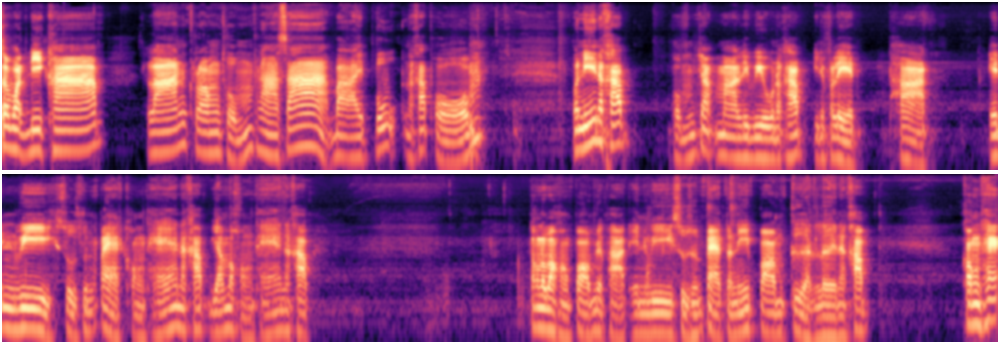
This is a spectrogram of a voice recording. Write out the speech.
สวัสดีครับ ร้านคลองถมพลาซ่าบายปุ๊นะครับผม วันนี้นะครับผมจะมารีวิวนะครับอินฟลเลตพาด NV 008 ของแท้นะครับ ย้ำว่าของแท้นะครับ ต้องระวังของปลอมด้วยพาด NV 008 ตัวนี้ปลอมเกลื่อนเลยนะครับ ของแท้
